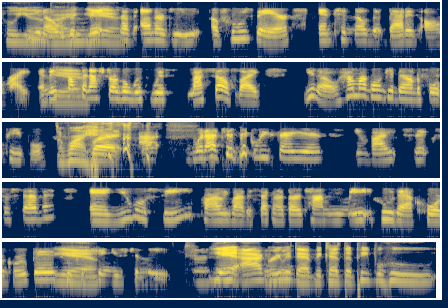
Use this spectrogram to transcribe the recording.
Who you, you, know, the mix yeah. of energy of who's there and to know that that is all right. And it's Yeah. something I struggle with with myself. Like, you know, how am I going to get down to four people? right. But I, what I typically say is invite six or seven, and you will see probably by the second or third time you meet who that core group is Yeah. who continues to meet. Mhm, yeah, I agree mhm. with that because the people who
